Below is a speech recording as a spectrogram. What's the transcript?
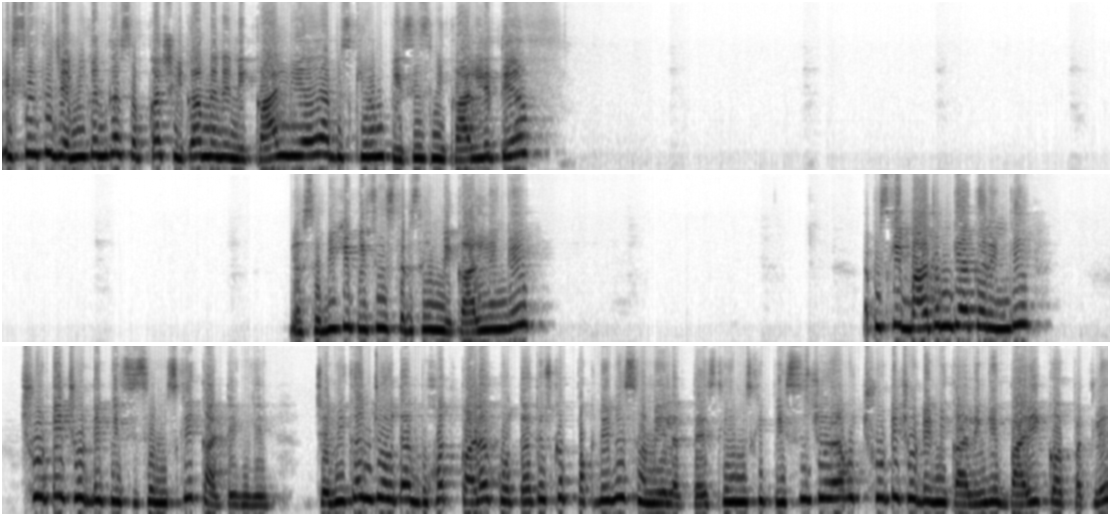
इस तरह से जमीकंद का सबका छिलका मैंने निकाल लिया है, अब इसके हम पीसेस निकाल लेते हैं। या सभी के पीसेस इस तरह से हम निकाल लेंगे। अब इसके बाद हम क्या करेंगे? छोटे छोटे पीसेस हम इसके काटेंगे। जमीकंद जो होता है बहुत कड़क होता है तो उसका पकने में समय लगता है, इसलिए हम इसके पीसेस जो है वो छोटे छोटे निकालेंगे, बारीक और पतले।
